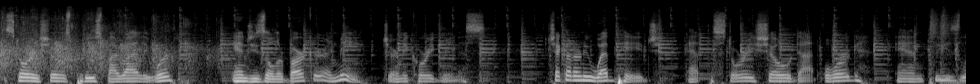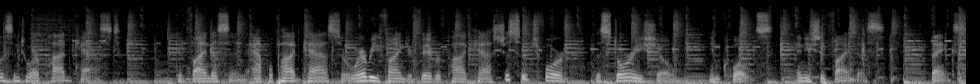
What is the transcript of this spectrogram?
The story show is produced by Riley Worth, Angie Zoller Barker, and me, Jeremy Corey Greenis. Check out our new webpage at thestoryshow.org and please listen to our podcast. You can find us in Apple Podcasts or wherever you find your favorite podcast. Just search for The Story Show in quotes, and you should find us. Thanks.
